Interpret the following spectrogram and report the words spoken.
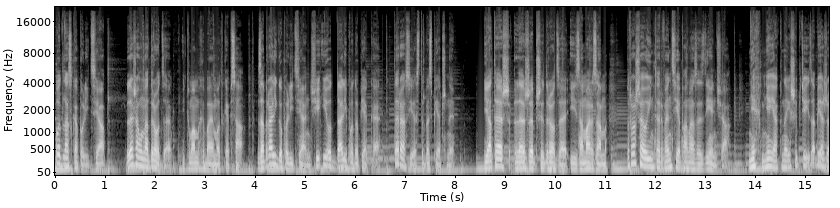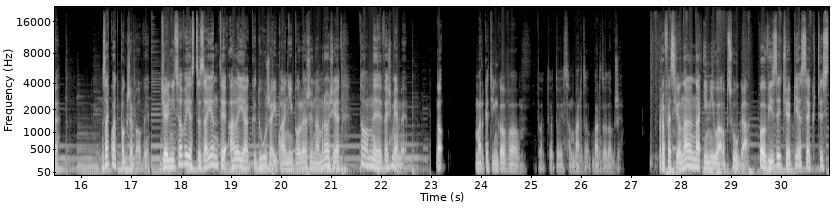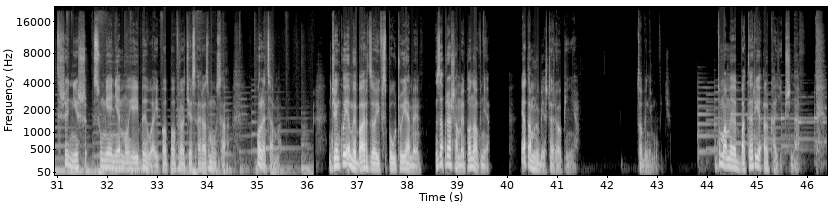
Podlaska policja leżał na drodze i tu mamy chyba emotkę psa. Zabrali go policjanci i oddali pod opiekę. Teraz jest bezpieczny. Ja też leżę przy drodze i zamarzam. Proszę o interwencję pana ze zdjęcia. Niech mnie jak najszybciej zabierze. Zakład pogrzebowy. Dzielnicowy jest zajęty, ale jak dłużej pani poleży na mrozie, to my weźmiemy. No, marketingowo to, to, to są bardzo, bardzo dobrzy. Profesjonalna i miła obsługa. Po wizycie piesek czystszy niż sumienie mojej byłej po powrocie z Erasmusa. Polecam. Dziękujemy bardzo i współczujemy. Zapraszamy ponownie. Ja tam lubię szczere opinie. Co by nie mówić. Tu mamy baterie alkaliczne.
